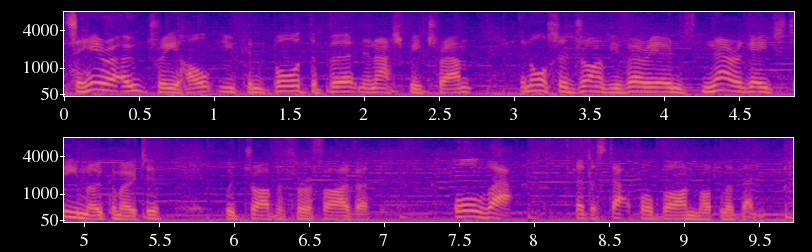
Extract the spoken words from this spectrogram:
So here at Oak Tree Halt, you can board the Burton and Ashby tram and also drive your very own narrow gauge steam locomotive with driver for a fiver. All that at the Statfold Barn model event.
